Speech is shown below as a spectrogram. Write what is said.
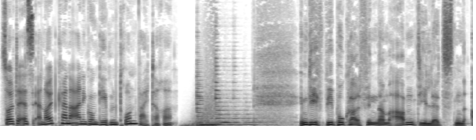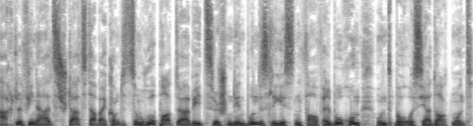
Sollte es erneut keine Einigung geben, drohen weitere. Im DFB-Pokal finden am Abend die letzten Achtelfinals statt. Dabei kommt es zum Ruhrport-Derby zwischen den Bundesligisten VfL Bochum und Borussia Dortmund.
